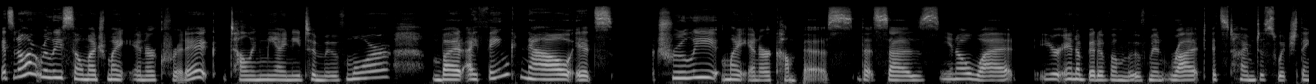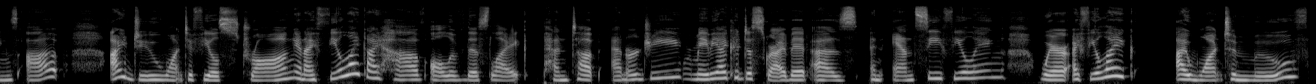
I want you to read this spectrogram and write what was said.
It's not really so much my inner critic telling me I need to move more, but I think now it's truly my inner compass that says, you know what, you're in a bit of a movement rut, it's time to switch things up. I do want to feel strong, and I feel like I have all of this like pent up energy, or maybe I could describe it as an antsy feeling where I feel like I want to move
